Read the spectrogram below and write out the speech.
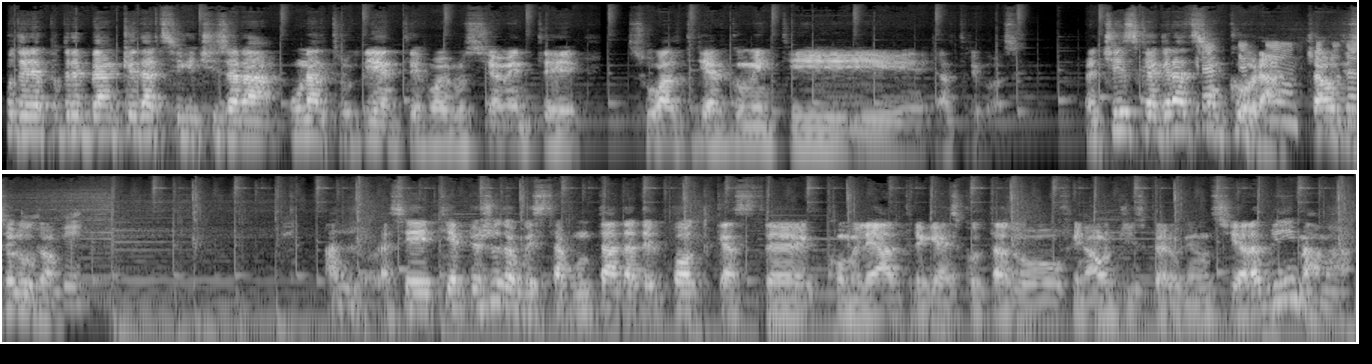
potrebbe anche darsi che ci sarà un altro cliente poi prossimamente su altri argomenti altre cose. Francesca, grazie, grazie ancora. Ciao, ti saluto. Tutti. Allora, se ti è piaciuta questa puntata del podcast eh, come le altre che hai ascoltato fino ad oggi, spero che non sia la prima, ma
